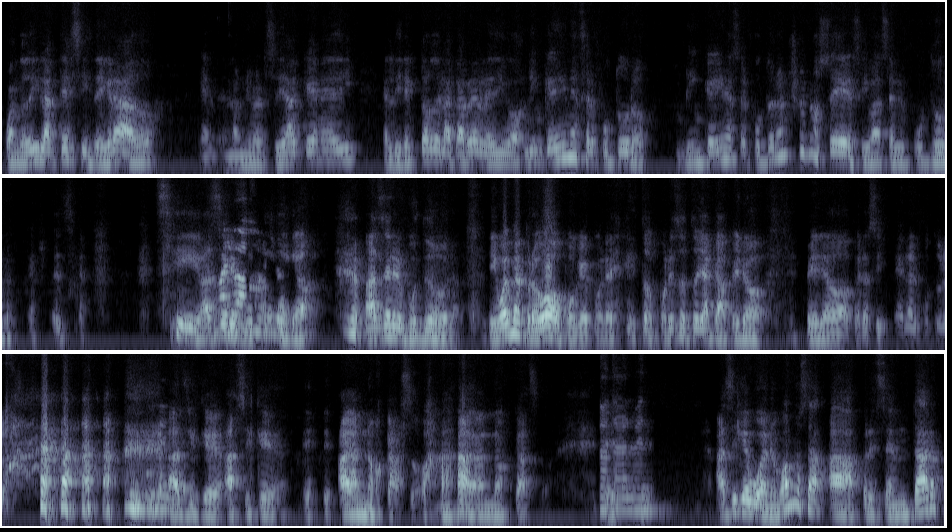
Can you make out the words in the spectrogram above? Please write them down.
cuando di la tesis de grado en, en la Universidad Kennedy, el director de la carrera le digo, LinkedIn es el futuro. LinkedIn es el futuro. Yo no sé si va a ser el futuro. Sí, va a ser el futuro. Va a ser el futuro. Igual me probó, porque por, esto, por eso estoy acá, pero, pero, pero sí, era el futuro. así que, así que este, háganos caso, háganos caso. Totalmente. Este, así que bueno, vamos a, presentar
